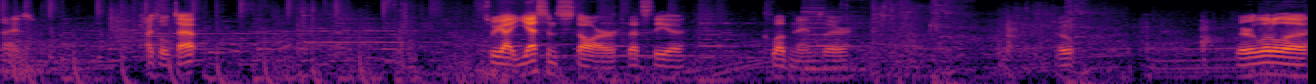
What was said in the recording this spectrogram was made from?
Nice. Nice little tap. We got Yes and Star. That's the uh, club names there. Oh. They're a little, uh, a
